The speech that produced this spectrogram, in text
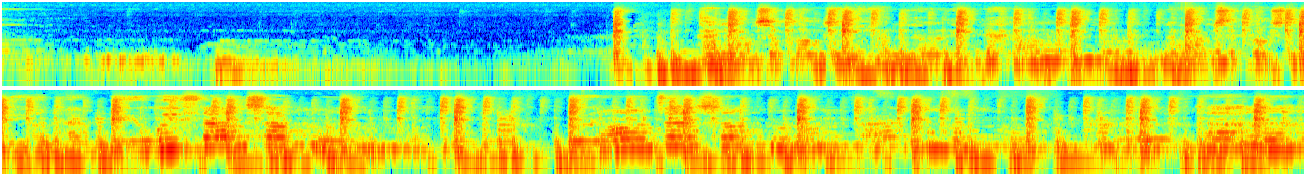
I know supposedly I'm lonely now. No, I'm supposed to be unhappy without someone. But someone know?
